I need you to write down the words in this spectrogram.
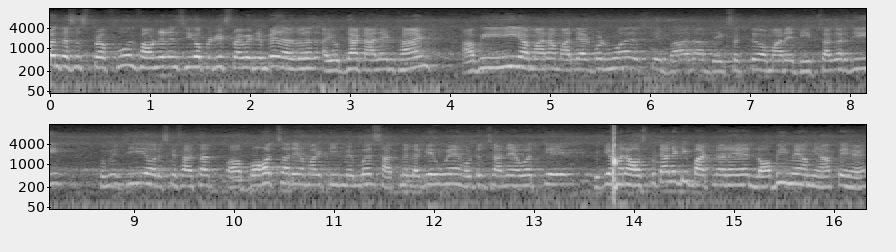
everyone, this is Praful, founder and CEO of Credits Private Limited as well as Ayodhya Talent Hunt. अभी ही हमारा माल्यार्पण हुआ है इसके बाद आप देख सकते हो हमारे दीप सागर जी सुमित जी और इसके साथ साथ बहुत सारे हमारे टीम मेंबर्स साथ में लगे हुए हैं होटल शाने अवध के क्योंकि हमारा हॉस्पिटैलिटी पार्टनर है लॉबी में हम यहाँ पे हैं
